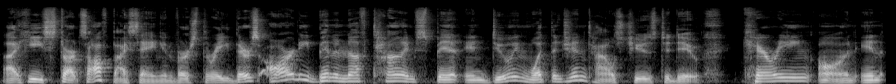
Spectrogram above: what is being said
Uh, he starts off by saying in verse 3 there's already been enough time spent in doing what the Gentiles choose to do, carrying on in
